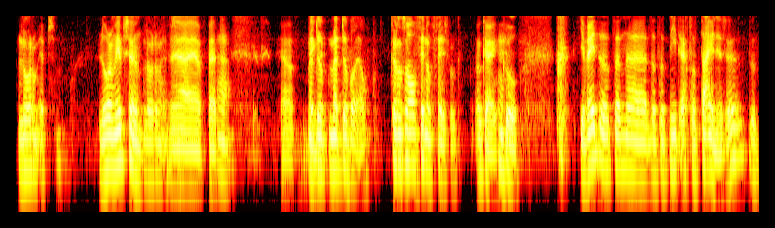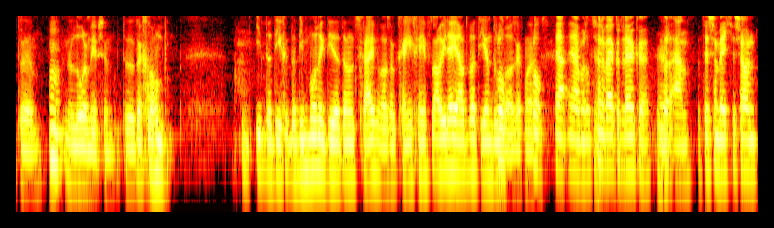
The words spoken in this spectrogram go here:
Lorem Ipsum. Lorem Ipsum. Lorem Ipsum. Ja, ja, vet. Ja. Ja, met, met dubbel L. Kunnen ze wel vinden op Facebook. Oké, cool. je weet dat het, een, eh, dat het niet echt Latijn is, hè? Dat, eh, Hm. De Lorem Ipsum. Dat het echt gewoon... Dat die, dat die monnik die dat aan het schrijven was ook geen, geen flauw idee had wat hij aan het doen Klopt, was, zeg maar. klopt. Ja, ja, maar dat vinden wij ook het leuke eraan. Het is een beetje zo'n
